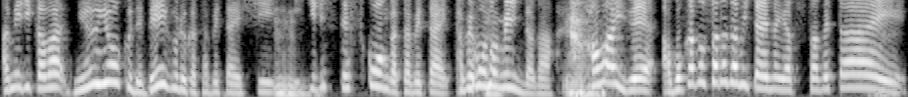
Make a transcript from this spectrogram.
アメリカはニューヨークでベーグルが食べたいし、うんイギリスでスコーンが食べたい。食べ物メインだな。ハワイでアボカドサラダみたいなやつ食べたい。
